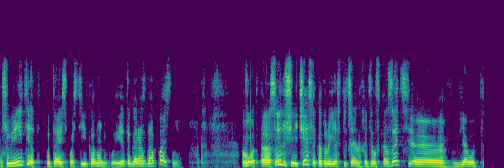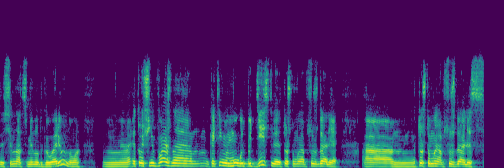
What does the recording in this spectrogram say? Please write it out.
э, суверенитет, пытаясь спасти экономику, и это гораздо опаснее. Вот. А следующая часть, о которой я специально хотел сказать, э, я вот 17 минут говорю, но это очень важно, какими могут быть действия, то, что мы обсуждали, а, то, что мы обсуждали с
